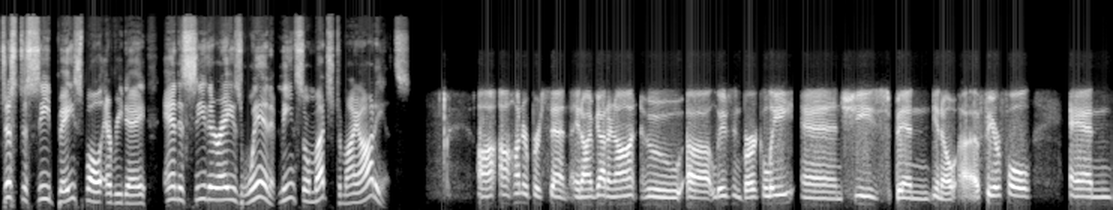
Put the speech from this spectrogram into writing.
just to see baseball every day and to see their A's win. It means so much to my audience. A hundred percent. You know, I've got an aunt who uh, lives in Berkeley, and she's been, you know, uh, fearful. And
